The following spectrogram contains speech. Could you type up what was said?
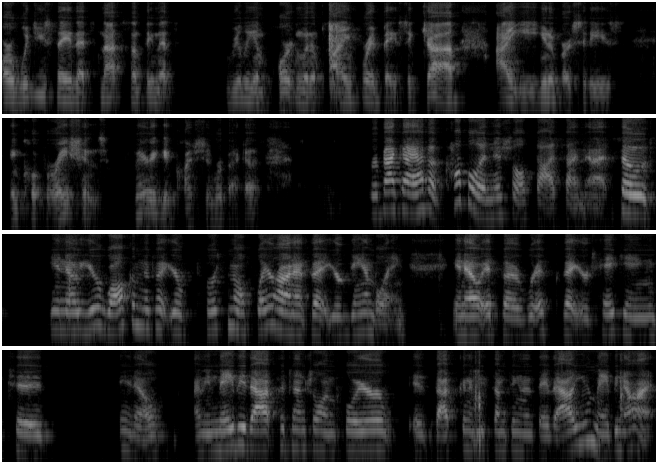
or would you say that's not something that's really important when applying for a basic job, i.e. universities and corporations? Very good question, Rebecca. Rebecca, I have a couple initial thoughts on that. So, you know, you're welcome to put your personal flair on it, but you're gambling. You know, it's a risk that you're taking to, you know, I mean, maybe that potential employer, is that's going to be something that they value, maybe not.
